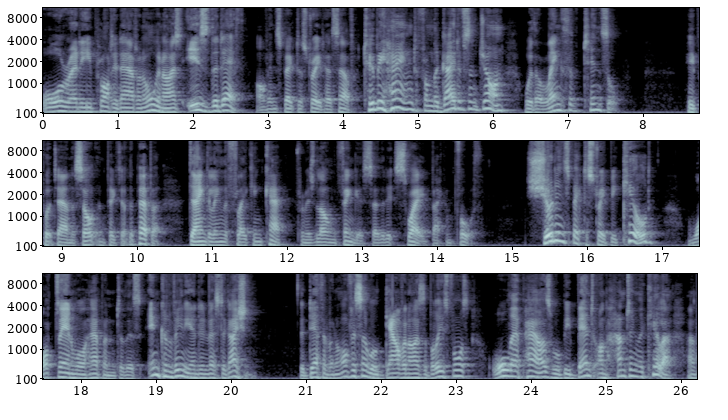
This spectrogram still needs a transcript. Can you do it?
already plotted out and organised, is the death of Inspector Street herself, to be hanged from the gate of St. John with a length of tinsel. He put down the salt and picked up the pepper, dangling the flaking cap from his long fingers so that it swayed back and forth. Should Inspector Street be killed, what then will happen to this inconvenient investigation? The death of an officer will galvanise the police force, all their powers will be bent on hunting the killer, and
